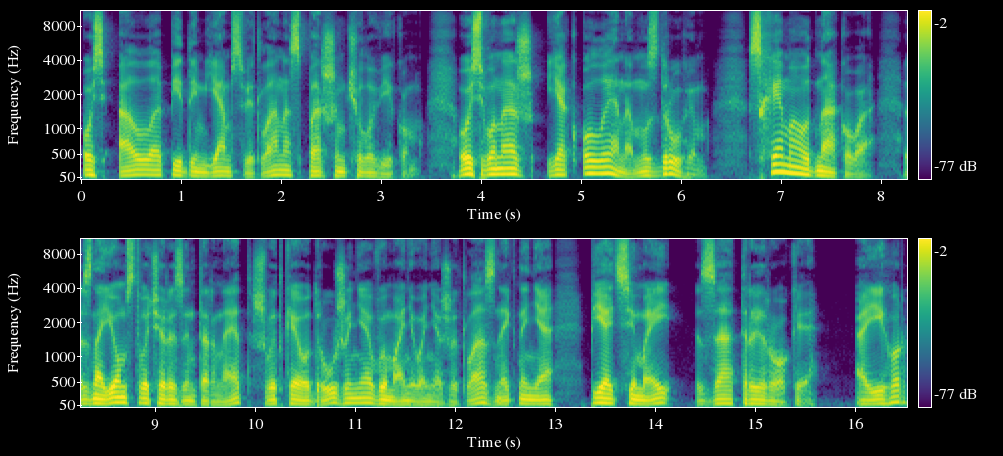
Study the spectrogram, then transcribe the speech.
Ось Алла під ім'ям Світлана з першим чоловіком. Ось вона ж як Олена, ну з другим. Схема однакова: знайомство через інтернет, швидке одруження, виманювання житла, зникнення п'ять сімей за три роки. А Ігор,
